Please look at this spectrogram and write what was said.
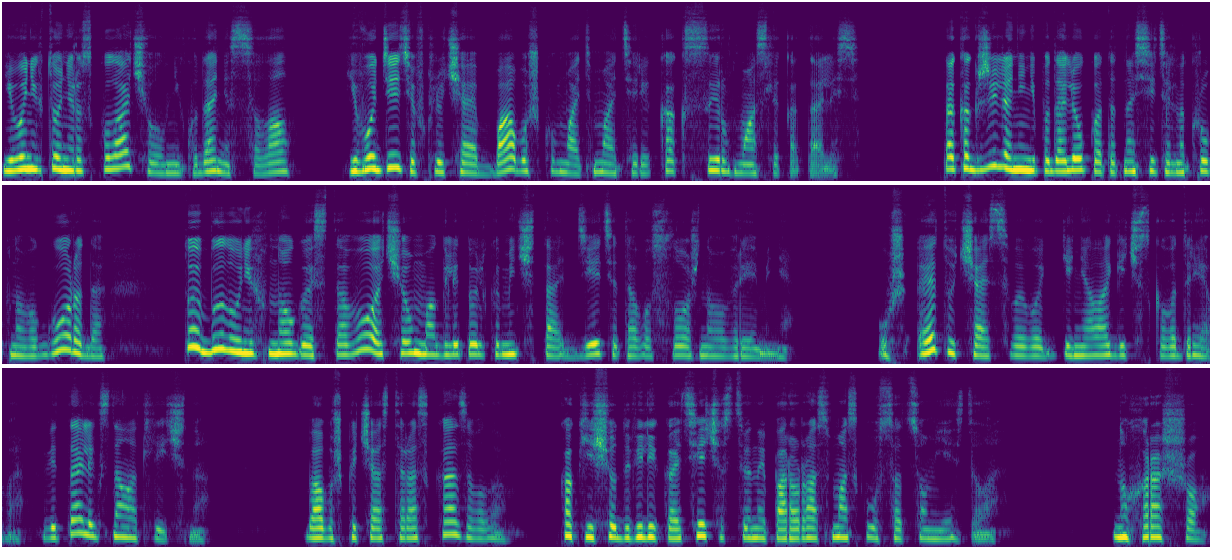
Его никто не раскулачивал, никуда не ссылал. Его дети, включая бабушку, мать матери, как сыр в масле катались. Так как жили они неподалеку от относительно крупного города, то и было у них много из того, о чем могли только мечтать дети того сложного времени. Уж эту часть своего генеалогического древа Виталик знал отлично. Бабушка часто рассказывала, как еще до Великой Отечественной пару раз в Москву с отцом ездила. «Ну хорошо»,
